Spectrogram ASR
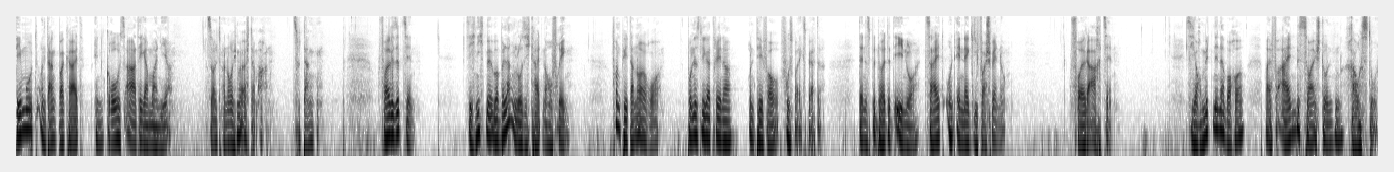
Demut und Dankbarkeit in großartiger Manier. Sollte man ruhig mal öfter machen. Zu danken. Folge 17. Sich nicht mehr über Belanglosigkeiten aufregen. Von Peter Neurohr, Bundesliga-Trainer und TV-Fußballexperte. Denn es bedeutet eh nur Zeit- und Energieverschwendung. Folge 18. Sich auch mitten in der Woche mal für ein bis zwei Stunden raustun.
